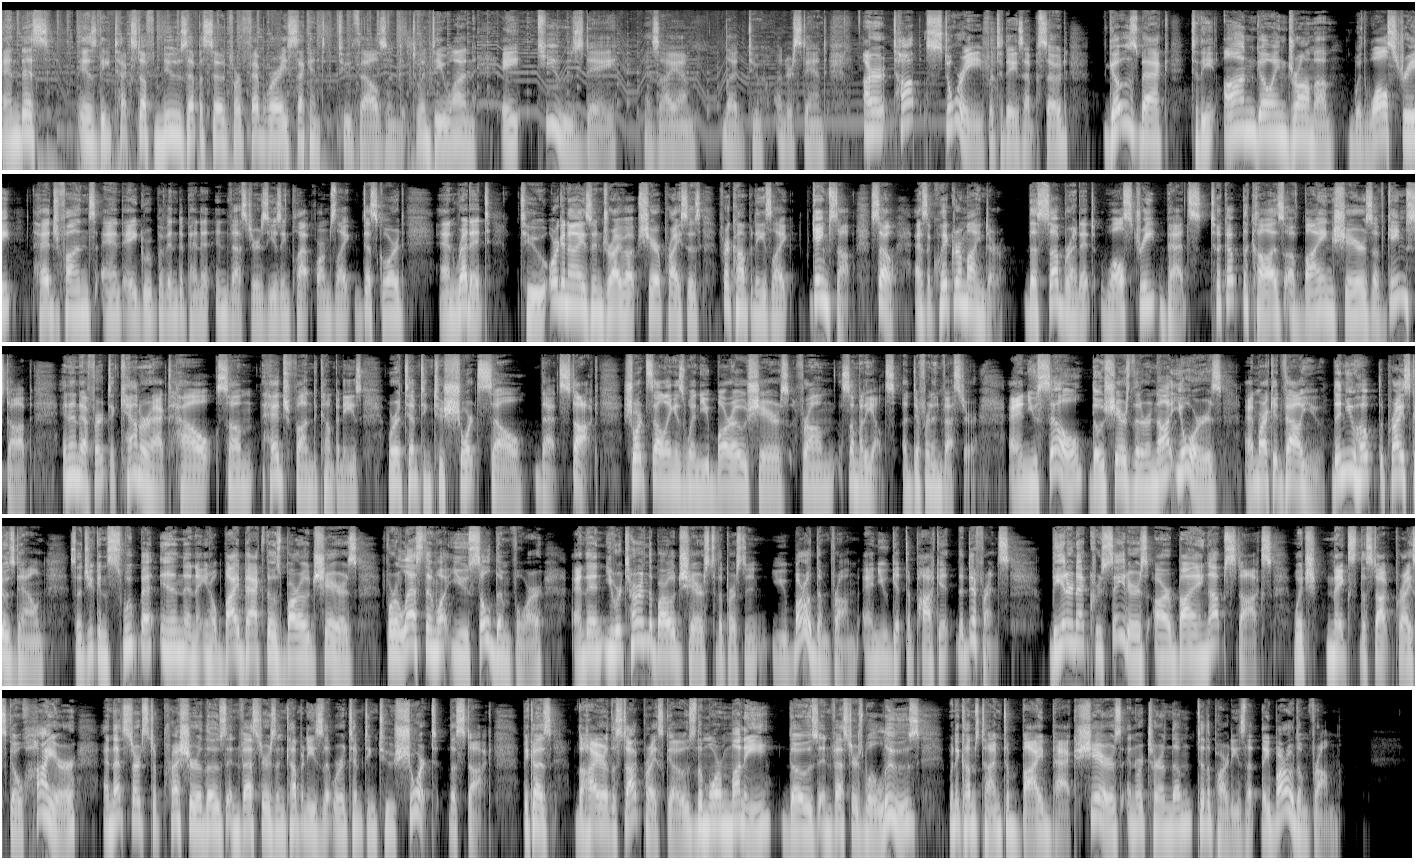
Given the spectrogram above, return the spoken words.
And this is the Tech Stuff News episode for February 2nd, 2021, a Tuesday, as I am led to understand. Our top story for today's episode goes back to the ongoing drama with Wall Street, hedge funds, and a group of independent investors using platforms like Discord and Reddit to organize and drive up share prices for companies like GameStop. So, as a quick reminder, the subreddit Wall Street Bets took up the cause of buying shares of GameStop in an effort to counteract how some hedge fund companies were attempting to short sell that stock. Short selling is when you borrow shares from somebody else, a different investor, and you sell those shares that are not yours at market value. Then you hope the price goes down so that you can swoop in and you know buy back those borrowed shares for less than what you sold them for and then you return the borrowed shares to the person you borrowed them from, and you get to pocket the difference. The internet crusaders are buying up stocks, which makes the stock price go higher, and that starts to pressure those investors and companies that were attempting to short the stock. Because the higher the stock price goes, the more money those investors will lose when it comes time to buy back shares and return them to the parties that they borrowed them from.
